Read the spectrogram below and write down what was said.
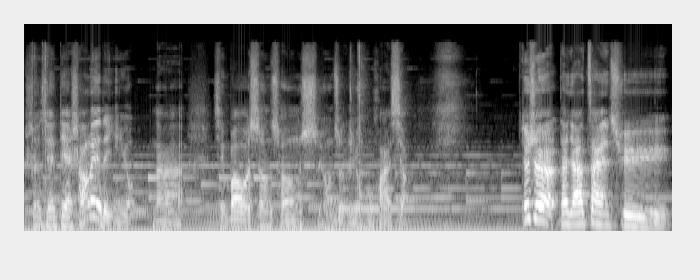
生鲜电商类的应用，那请帮我生成使用者的用户画像，就是大家再去。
